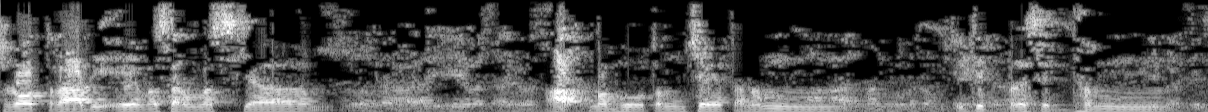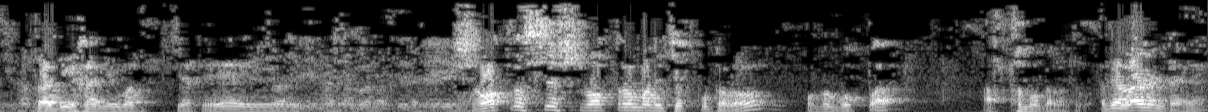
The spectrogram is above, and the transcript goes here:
శ్రోత్రాది ఏవ సర్వస్య. ఆత్మభూతం చేతనం ఇది ప్రసిద్ధం. తదిహ నివర్త్యతే. శ్రోత్రస్య శ్రోత్రం అని చెప్పుటలో ఒక గొప్ప అర్థము గలదు. అది ఎలాగంటే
